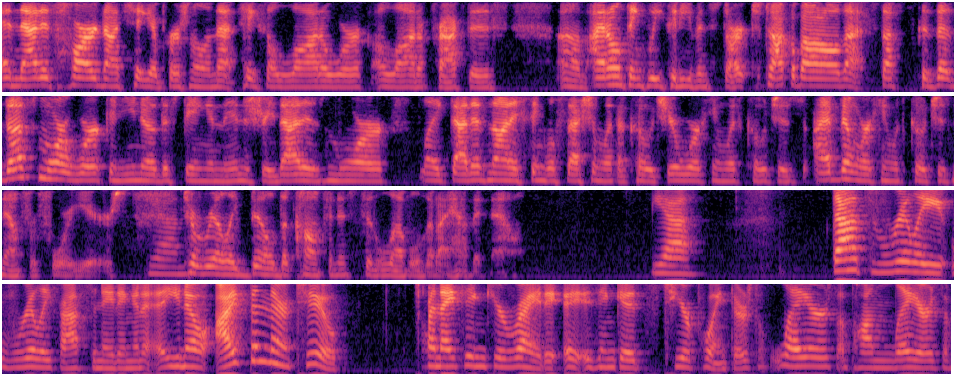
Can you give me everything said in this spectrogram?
And that is hard not to take it personal. And that takes a lot of work, a lot of practice. Um, I don't think we could even start to talk about all that stuff because that, that's more work. And you know, this being in the industry, that is more like that is not a single session with a coach. You're working with coaches. I've been working with coaches now for four years yeah. to really build the confidence to the level that I have it now. Yeah. That's really, really fascinating. And, uh, you know, I've been there too and I think you're right. I, I, think it's to your point. There's layers upon layers of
